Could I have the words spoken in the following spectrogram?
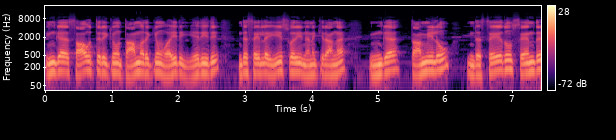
இங்கே சாவுத்திரிக்கும் தாமரைக்கும் வயிறு எரியுது. இந்த சைடில் ஈஸ்வரி நினைக்கிறாங்க இங்கே தமிழும், இந்த சேதும் சேர்ந்து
